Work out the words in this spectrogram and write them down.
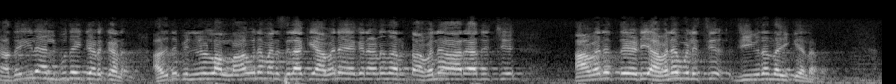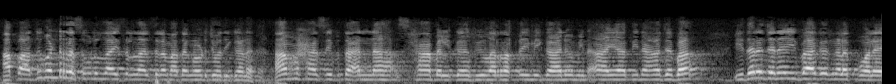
കഥയിലെ അത്ഭുതമായിട്ട് നടക്കുകയാണ് അതിന് പിന്നിലുള്ള അള്ളാഹുവിനെ മനസ്സിലാക്കി അവൻ ഏകനാണെന്ന് പറഞ്ഞിട്ട് അവനെ ആരാധിച്ച് അവനെ തേടി അവനെ വിളിച്ച് ജീവിതം നയിക്കുകയല്ല അപ്പൊ അതുകൊണ്ട് റസൂൽ തങ്ങളോട് ചോദിക്കാണ് അം ഹസിബ്ത അസ്ഹാബൽ കാനു മിൻ ഇതര ജനവിഭാഗങ്ങളെ പോലെ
